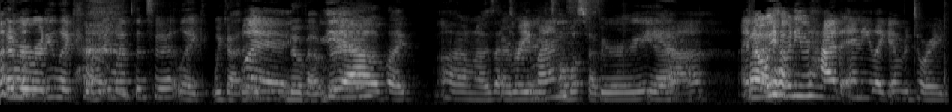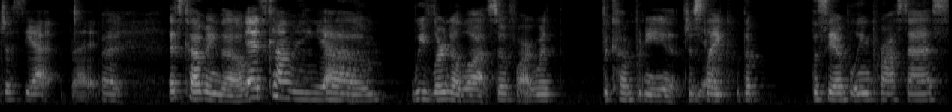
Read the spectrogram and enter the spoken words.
and we're already like how many months into it like we got it in November Yeah, like I don't know. Is that February, three months? almost February yeah. Yeah. I know we haven't even had any like inventory just yet, but but it's coming though it's coming. Yeah. um, we've learned a lot so far with the company just Yeah. like the the sampling process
